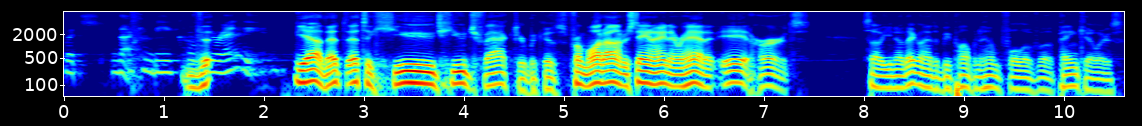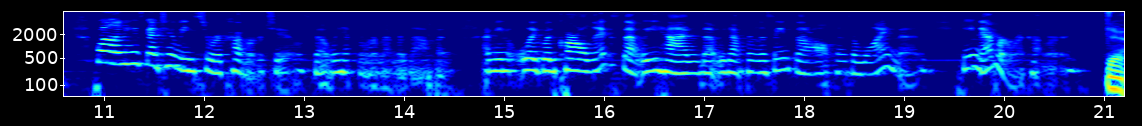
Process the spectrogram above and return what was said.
which that can be career ending. Yeah, that that's a huge, huge factor because from what I understand, I ain't never had it. It hurts. So you know they're gonna have to be pumping him full of uh, painkillers. Well, and he's got two weeks to recover too, so we have to remember that. But I mean, like with Carl Nicks that we had that we got from the Saints, that offensive lineman, he never recovered. Yeah,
